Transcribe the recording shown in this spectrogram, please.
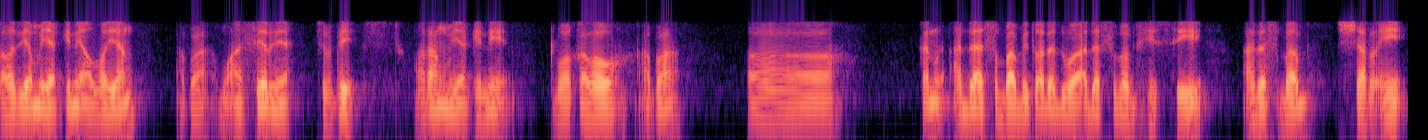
kalau dia meyakini Allah yang apa muasirnya seperti orang meyakini bahwa kalau apa uh, kan ada sebab itu ada dua ada sebab hissi ada sebab syar'i.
